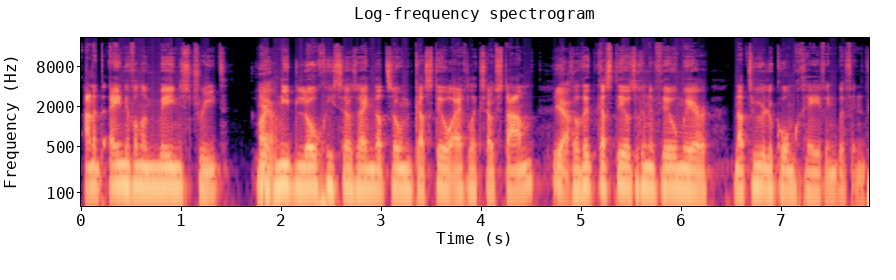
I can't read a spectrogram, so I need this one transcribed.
aan het einde van een main street, waar Ja. het niet logisch zou zijn dat zo'n kasteel eigenlijk zou staan. Ja, Terwijl dit kasteel zich in een veel meer natuurlijke omgeving bevindt.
